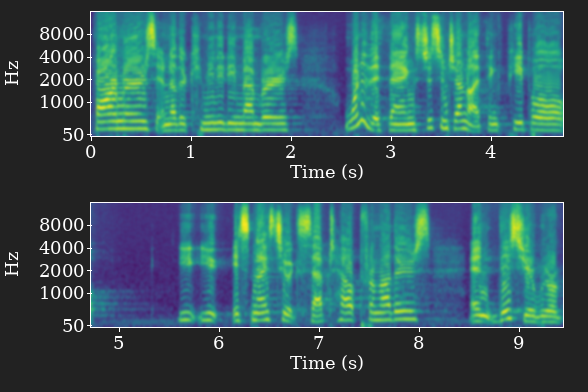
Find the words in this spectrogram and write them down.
farmers and other community members, one of the things, just in general, I think people you, you, it's nice to accept help from others. And this year, we were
